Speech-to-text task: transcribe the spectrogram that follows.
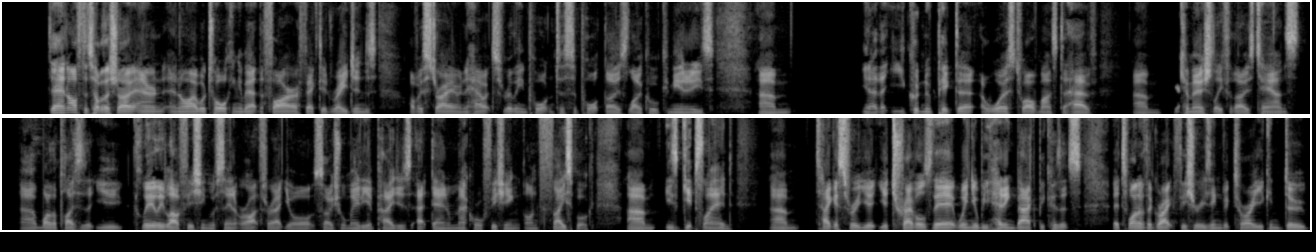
Dan, off the top of the show, Aaron and I were talking about the fire affected regions of Australia and how it's really important to support those local communities. Um, you know, that you couldn't have picked a, a worse 12 months to have um, yep. commercially for those towns. Uh, one of the places that you clearly love fishing, we've seen it right throughout your social media pages at Dan Mackerel Fishing on Facebook, um, is Gippsland. Um, take us through your, your travels there when you'll be heading back because it's it's one of the great fisheries in Victoria. You can do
